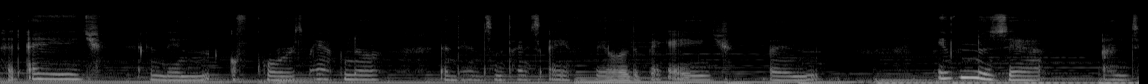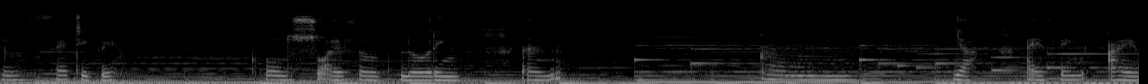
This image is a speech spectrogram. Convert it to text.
headache and then of course my acne and then sometimes I feel the back backache and even nausea until fatigue. Also I feel bloating and um yeah I think I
